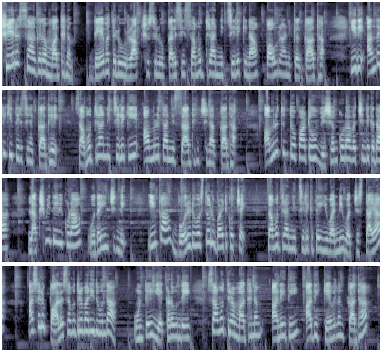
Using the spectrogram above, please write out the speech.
క్షీరసాగర మథనం. దేవతలు రాక్షసులు కలిసి సముద్రాన్ని చిలికిన పౌరాణిక గాథ. ఇది అందరికీ తెలిసిన కథే. సముద్రాన్ని చిలికి అమృతాన్ని సాధించిన కథ. అమృతంతో పాటు విషం కూడా వచ్చింది కదా. లక్ష్మీదేవి కూడా ఉదయించింది. ఇంకా బోరెడు వస్తువులు బయటకొచ్చాయి. సముద్రాన్ని చిలికితే ఇవన్నీ వచ్చేస్తాయా? అసలు పాల సముద్రం అనేది ఉందా? ఉంటే ఎక్కడ ఉంది? సముద్ర మథనం అనేది అది కేవలం కథ?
